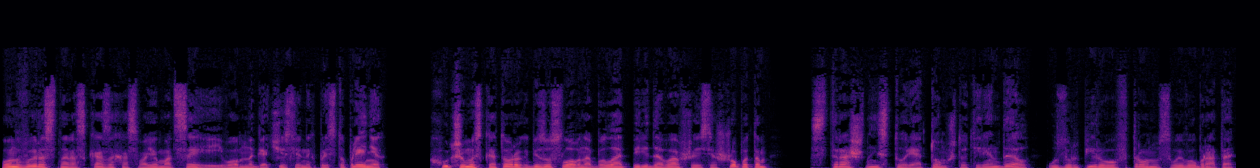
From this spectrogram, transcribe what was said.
Он вырос на рассказах о своем отце и его многочисленных преступлениях, худшим из которых, безусловно, была передававшаяся шепотом страшная история о том, что Терендел, узурпировав трон у своего брата,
